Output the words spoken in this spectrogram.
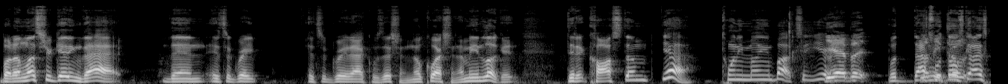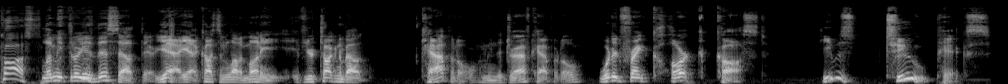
But unless you're getting that, then it's a great it's a great acquisition, no question. I mean, look, it did it cost them? Yeah, 20 million bucks a year. Yeah, but but that's what those guys cost. Let me throw you this out there. Yeah, yeah, it cost him a lot of money. If you're talking about capital, I mean the draft capital, what did Frank Clark cost? He was two picks.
